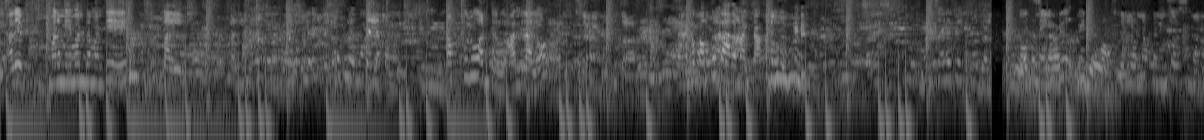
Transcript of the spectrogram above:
పుట్నాల అదే మనం ఏమంటామంటే పప్పులు అంటారు ఆంధ్రాలో. పప్పు కారం అంట. వీడియో. హాస్టల్లో ఉన్నప్పటి నుంచి వస్తున్నాను.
